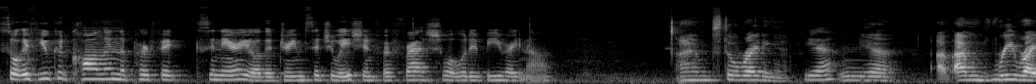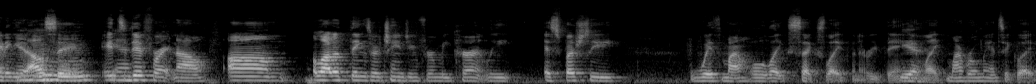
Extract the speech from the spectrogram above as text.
So if you could call in the perfect scenario, the dream situation for Fresh, what would it be right now? I'm still writing it. Yeah. Mm-hmm. Yeah. I- I'm rewriting it, I'll say. Mm-hmm. It's Yeah. different now. Um, a lot of things are changing for me currently, especially with my whole like sex life and everything and Yeah. like my romantic life.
